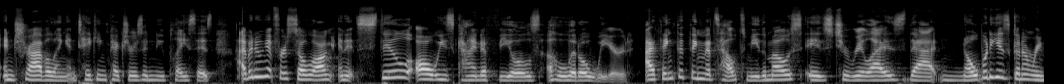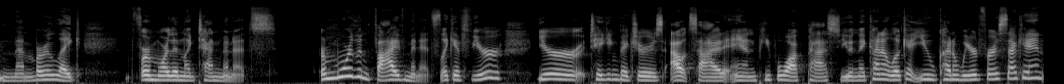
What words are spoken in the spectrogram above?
and traveling and taking pictures in new places. I've been doing it for so long and it still always kind of feels a little weird. I think the thing that's helped me the most is to realize that nobody is going to remember like for more than like 10 minutes or more than 5 minutes. Like if you're you're taking pictures outside and people walk past you and they kind of look at you kind of weird for a second,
